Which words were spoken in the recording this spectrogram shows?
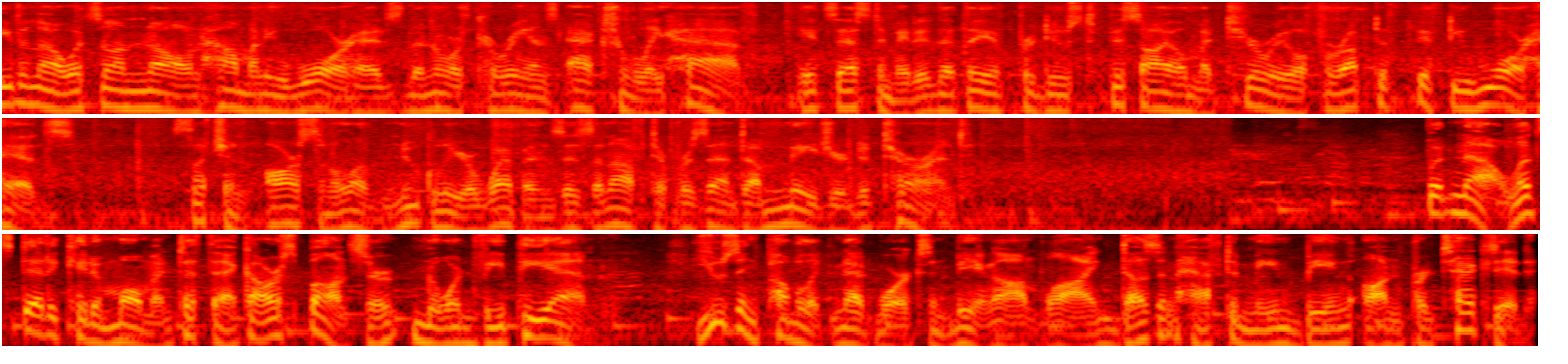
Even though it's unknown how many warheads the North Koreans actually have, it's estimated that they have produced fissile material for up to 50 warheads. Such an arsenal of nuclear weapons is enough to present a major deterrent. But now let's dedicate a moment to thank our sponsor, NordVPN. Using public networks and being online doesn't have to mean being unprotected.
